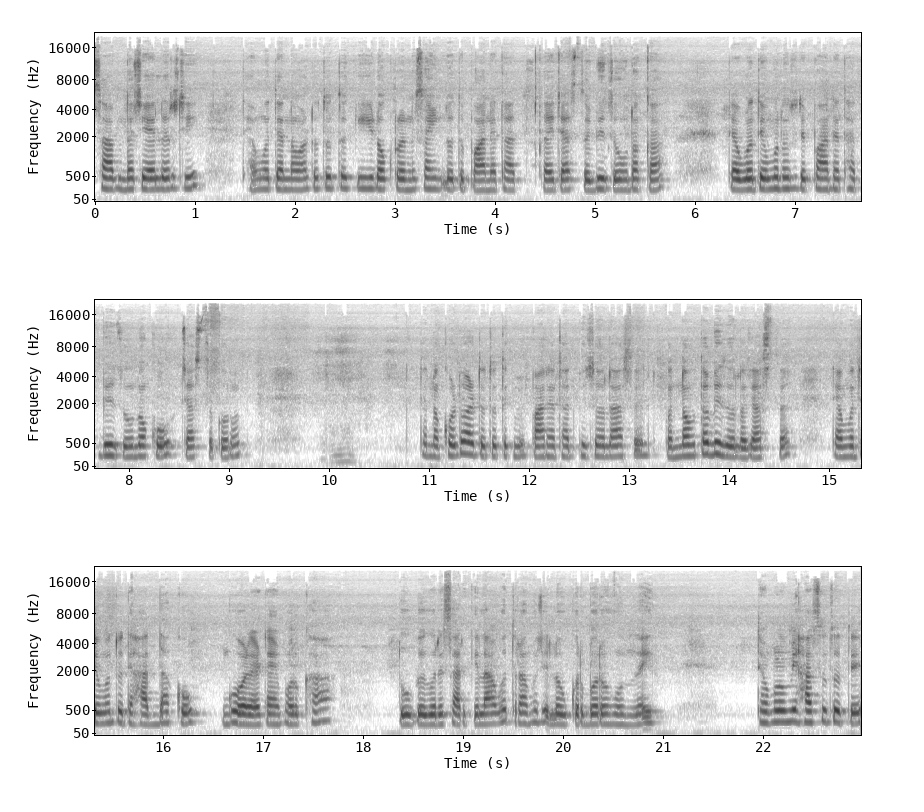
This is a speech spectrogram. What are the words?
साबणाची ॲलर्जी त्यामुळे त्यांना वाटत होतं की डॉक्टरांनी सांगितलं होतं पाण्यात हात काय जास्त भिजवू नका. त्यामुळे ते म्हणत होते पाण्यात हात भिजवू नको जास्त करून. त्यांना खोटं वाटत होतं की मी पाण्यात हात भिजवला असेल पण नव्हता भिजवला जास्त. त्यामुळे ते म्हणत होते हात दाखव गोळ्या टायमावर खा तूप वगैरे सारखे लावत राहा म्हणजे लवकर बरं होऊन जाईल. त्यामुळं मी हसत होते.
